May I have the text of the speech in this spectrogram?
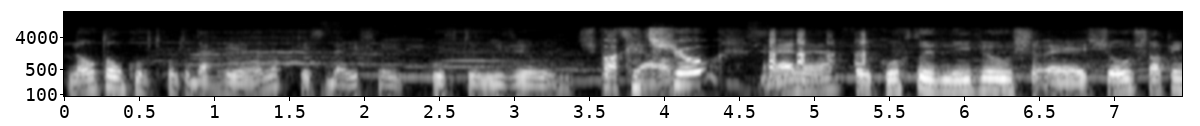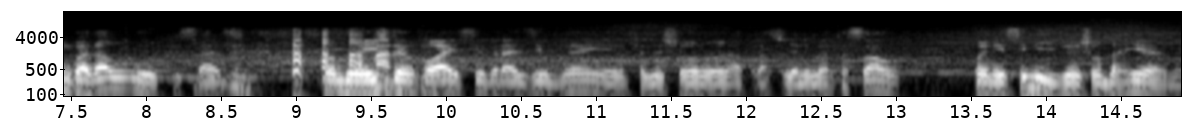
Não tão curto quanto o da Rihanna, porque esse daí foi curto nível especial. Pocket Show. É, né? Foi curto nível show, é, show Shopping Guadalupe, sabe? Quando o ex-The Voice Brasil ganha fazer show na praça de alimentação, foi nesse nível o show da Rihanna.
